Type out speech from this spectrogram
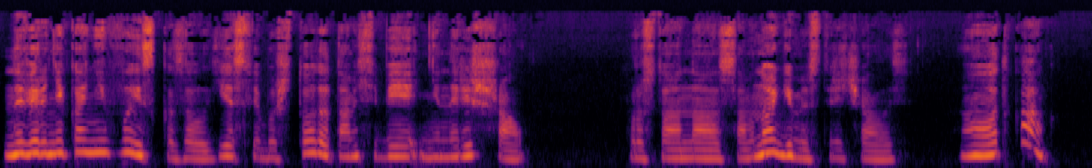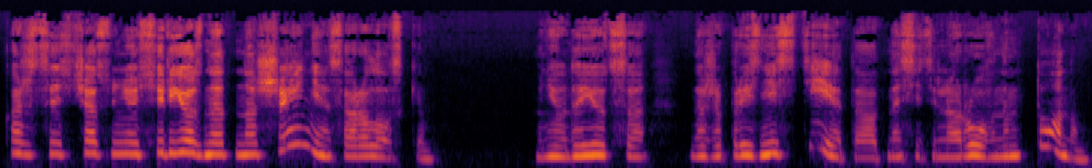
наверняка не высказал, если бы что-то там себе не нарешал. Просто она со многими встречалась. Вот как? Кажется, сейчас у нее серьезные отношения с Орловским. Мне удается даже произнести это относительно ровным тоном,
